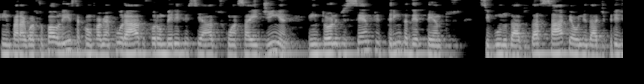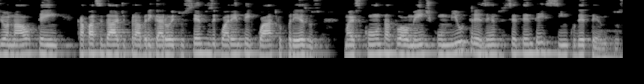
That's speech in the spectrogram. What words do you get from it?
Em Paraguaçu Paulista, conforme apurado, foram beneficiados com a saidinha em torno de 130 detentos. Segundo dados da SAP, a unidade prisional tem capacidade para abrigar 844 presos, mas conta atualmente com 1.375 detentos.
